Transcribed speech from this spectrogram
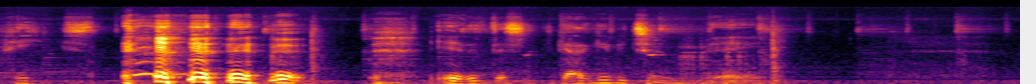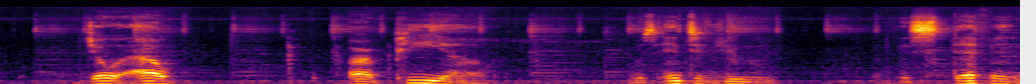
Peace. yeah, this, this, you gotta give it to me, man. Joe Al Arpaio uh, was interviewed with Stephen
